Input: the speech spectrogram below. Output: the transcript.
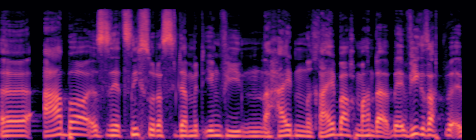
Äh, aber es ist jetzt nicht so, dass sie damit irgendwie einen Heiden Reibach machen. Da, äh, wie gesagt, äh,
